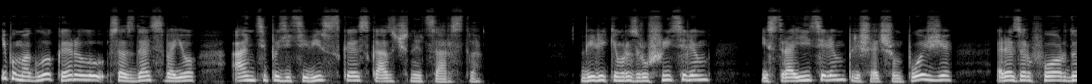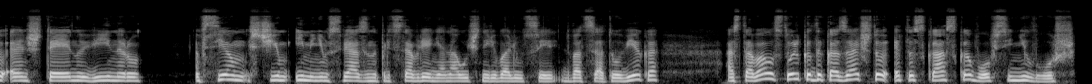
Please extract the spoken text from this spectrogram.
и помогло Кэролу создать свое антипозитивистское сказочное царство. Великим разрушителем и строителем, пришедшим позже, Резерфорду, Эйнштейну, Винеру, всем, с чьим именем связано представление о научной революции XX века, оставалось только доказать, что эта сказка вовсе не ложь.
